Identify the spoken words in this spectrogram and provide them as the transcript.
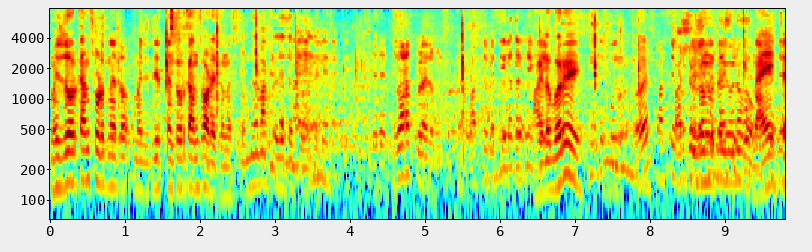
म्हणजे जोर कान सोडत नाही तो म्हणजे देत नाही तोवर कान सोडायचं नसतं. न जोरात पाहिलं बरं. आहे होय? रुपये घेऊ नको. नाही चल.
